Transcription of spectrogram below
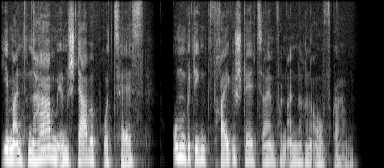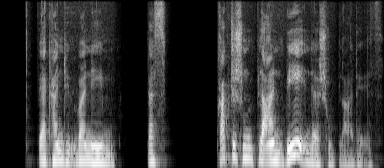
jemanden haben im Sterbeprozess, unbedingt freigestellt sein von anderen Aufgaben. Wer kann die übernehmen? Das praktisch ein Plan B in der Schublade ist.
